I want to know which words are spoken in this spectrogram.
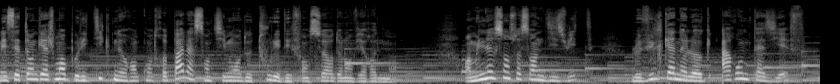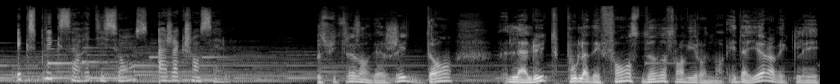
Mais cet engagement politique ne rencontre pas l'assentiment de tous les défenseurs de l'environnement. En 1978, le vulcanologue Arun Taziev explique sa réticence à Jacques Chancel. Je suis très engagé dans la lutte pour la défense de notre environnement. Et d'ailleurs, avec les,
